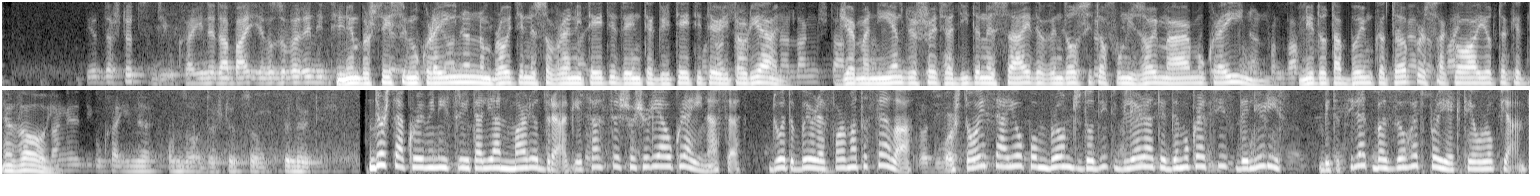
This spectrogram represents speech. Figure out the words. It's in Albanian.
Ne mbështesim Ukrainën në mbrojtjen e sovranitetit dhe integritetit territorial. Gjermania ndryshoi traditën e saj dhe vendosi të furnizojë me armë Ukrainën. Ne do ta bëjmë këtë për sa kohë ajo të ketë nevojë. Ndërsa, kryeministri italian Mario Draghi tha se shoqëria ukrainase duhet të bëjë reforma të thella, por shtoi se ajo po mbron çdo ditë vlerat e demokracisë dhe lirisë mbi të cilat bazohet projekti europian.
